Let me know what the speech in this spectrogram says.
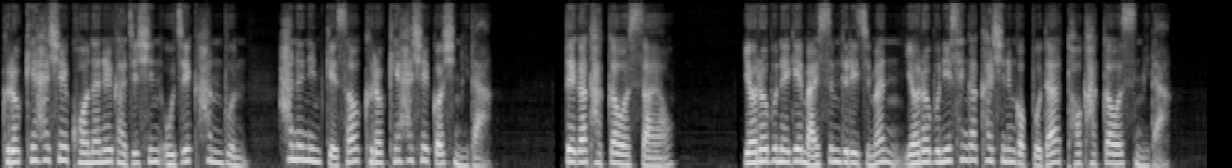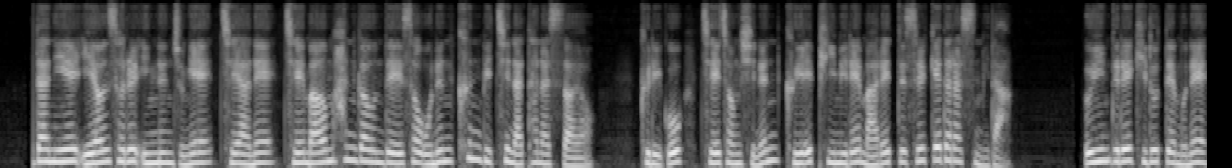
그렇게 하실 권한을 가지신 오직 한 분, 하느님께서 그렇게 하실 것입니다. 때가 가까웠어요. 여러분에게 말씀드리지만 여러분이 생각하시는 것보다 더 가까웠습니다. 다니엘 예언서를 읽는 중에 제 안에 제 마음 한가운데에서 오는 큰 빛이 나타났어요. 그리고 제 정신은 그의 비밀의 말의 뜻을 깨달았습니다. 의인들의 기도 때문에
